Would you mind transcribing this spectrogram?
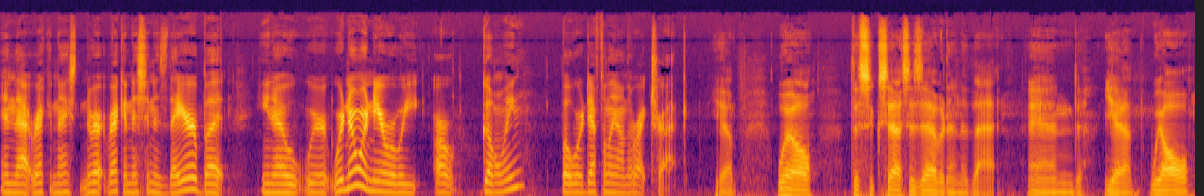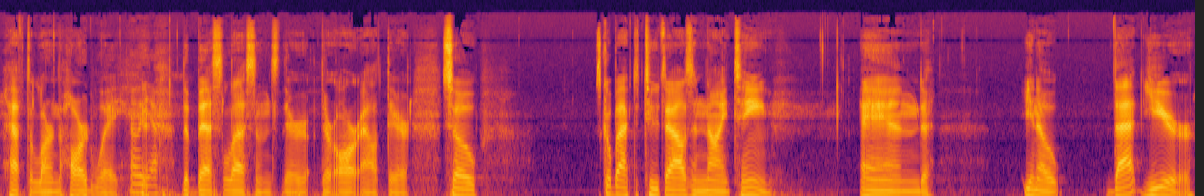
and that recognition, recognition is there. But, you know, we're, we're nowhere near where we are going, but we're definitely on the right track. Yep. Well, the success is evident of that and yeah, we all have to learn the hard way. Oh yeah, the best lessons there there are out there. So let's go back to 2019, and you know that year,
